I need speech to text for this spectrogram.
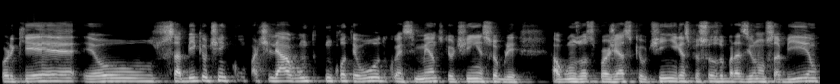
porque eu sabia que eu tinha que compartilhar algum um conteúdo, conhecimento que eu tinha sobre alguns outros projetos que eu tinha, que as pessoas do Brasil não sabiam,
